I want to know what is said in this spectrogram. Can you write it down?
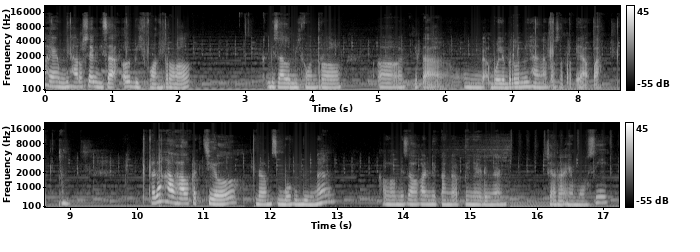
lah yang harusnya bisa lebih kontrol bisa lebih kontrol uh, kita nggak boleh berlebihan atau seperti apa. Kadang hal-hal kecil dalam sebuah hubungan kalau misalkan ditanggapinya dengan cara emosi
